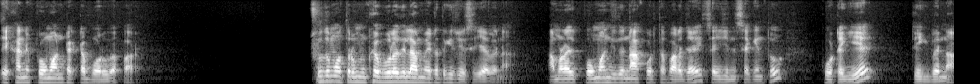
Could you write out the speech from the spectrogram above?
এখানে প্রমাণটা একটা বড় ব্যাপার। শুধুমাত্র মুখে বলে দিলাম এটাতে কিছু এসে যাবে না। আমরা প্রমাণ যদি না করতে পারা যায়, সেই জিনিসটা কিন্তু কোর্টে গিয়ে টিকবে না।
